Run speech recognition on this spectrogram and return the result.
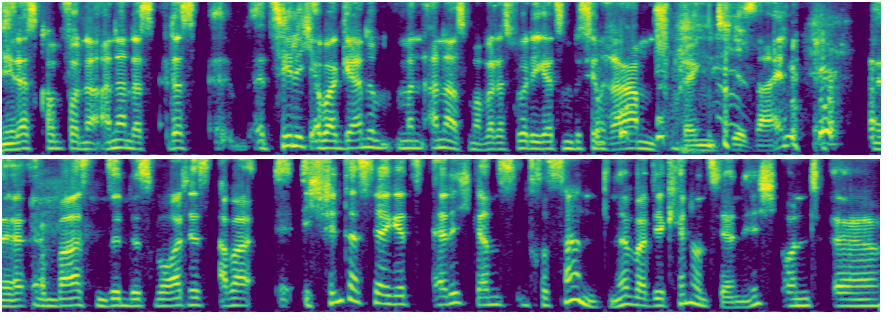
Nee, das kommt von der anderen. Das, das äh, erzähle ich aber gerne mal anders mal, weil das würde jetzt ein bisschen rahmensprengend hier sein, äh, im wahrsten Sinn des Wortes. Aber äh, ich finde das ja jetzt ehrlich ganz interessant, ne? weil wir kennen uns ja nicht. Und äh,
